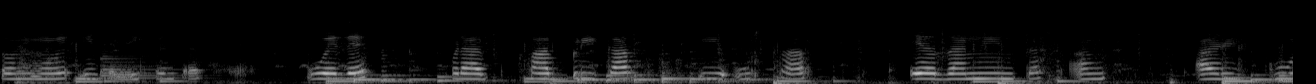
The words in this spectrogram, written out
son muy inteligentes. Puede fabricar y usar herramientas. Algunos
